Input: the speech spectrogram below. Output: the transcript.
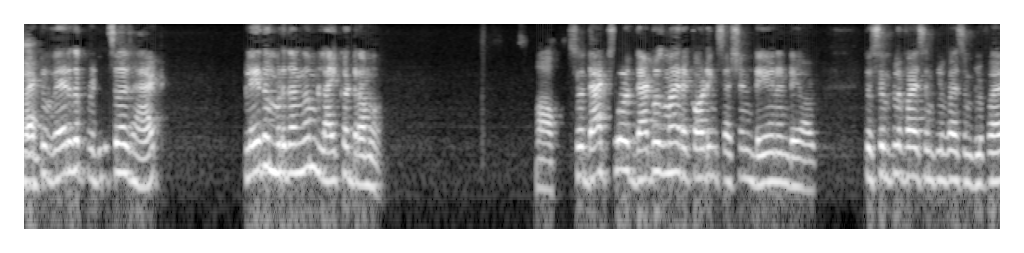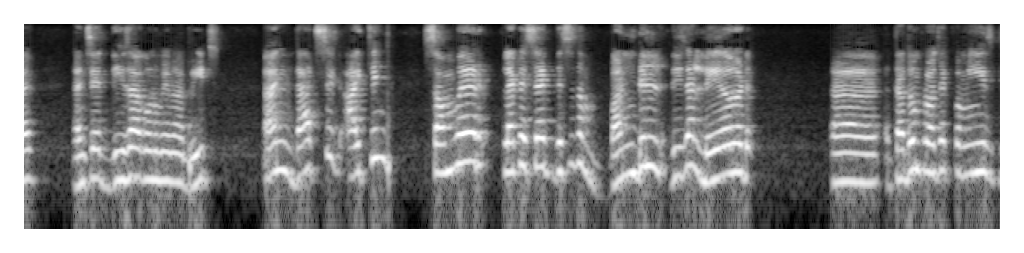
Yeah. I had to wear the producer's hat, play the mridangam like a drummer. Wow. So that's what that was my recording session day in and day out to simplify, simplify, simplify, and say these are going to be my beats, and that's it. I think somewhere, like I said, this is a bundle. These are layered. Uh, Tadam project for me is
